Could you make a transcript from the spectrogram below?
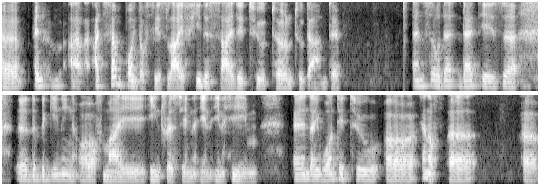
and at some point of his life he decided to turn to Dante and so that that is uh, uh, the beginning of my interest in in, in him and i wanted to uh, kind of uh, uh,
